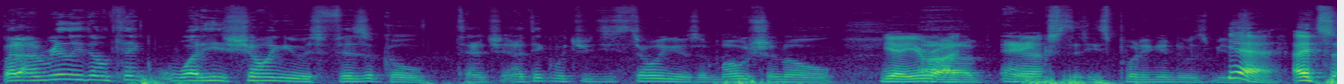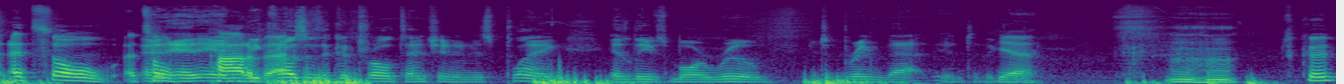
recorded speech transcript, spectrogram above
but I really don't think what he's showing you is physical tension. I think what he's showing you is emotional Yeah, you're uh, right. Yeah. that he's putting into his music. Yeah, it's it's all it's all And, and, and part of that. because of the controlled tension in his playing, it leaves more room to bring that into the Yeah. game. Mm-hmm. It's good.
